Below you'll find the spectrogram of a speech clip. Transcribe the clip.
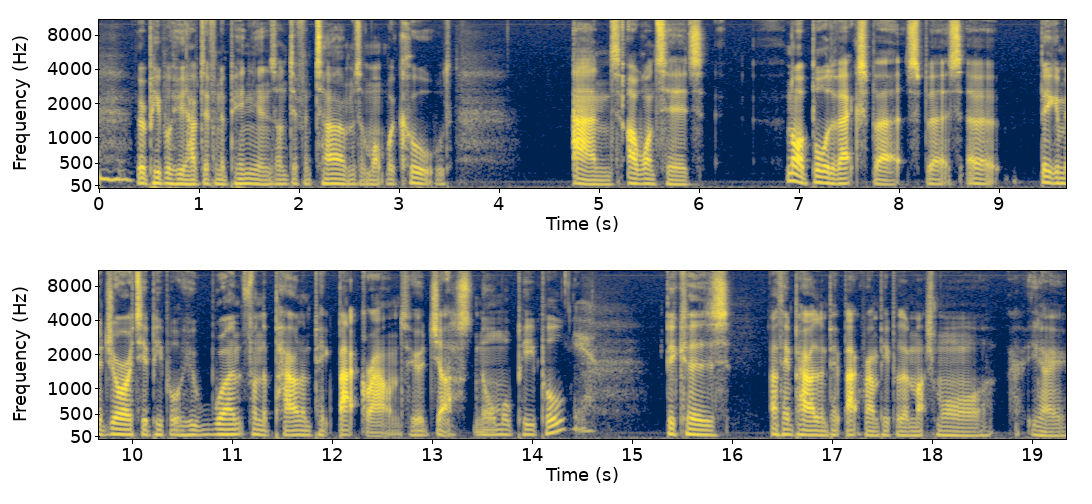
Mm-hmm. There are people who have different opinions on different terms and what we're called. And I wanted not a board of experts, but a bigger majority of people who weren't from the Paralympic background, who are just normal people, Yeah. because I think Paralympic background people are much more, you know,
